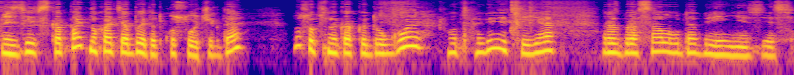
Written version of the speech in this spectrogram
здесь вскопать, ну хотя бы этот кусочек, да, ну, собственно, как и другой. Вот, видите, я разбросала удобрения здесь.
